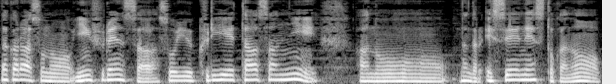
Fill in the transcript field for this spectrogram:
だからそのインフルエンサー、そういうクリエイターさんに、あのー、なんだろう、SNS とかの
